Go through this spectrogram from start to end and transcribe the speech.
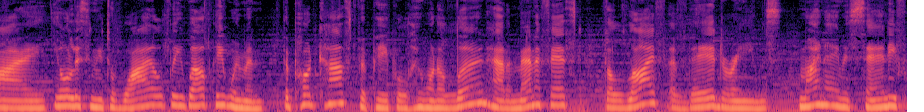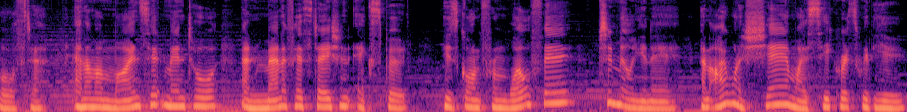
Hi, you're listening to Wildly Wealthy Women, the podcast for people who want to learn how to manifest the life of their dreams. My name is Sandy Forster, and I'm a mindset mentor and manifestation expert who's gone from welfare to millionaire, and I want to share my secrets with you.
